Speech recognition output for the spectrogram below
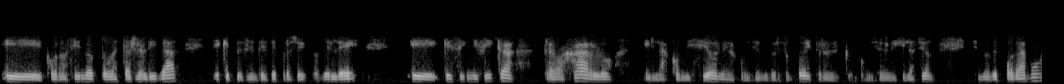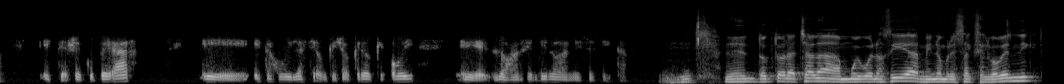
eh, conociendo toda esta realidad, es que presenté este proyecto de ley eh, que significa trabajarlo en las comisiones, en la comisión de presupuesto, en la comisión de legislación, en donde podamos este, recuperar eh, esta jubilación que yo creo que hoy eh, los argentinos la necesitan. Eh, doctora Chala, muy buenos días. Mi nombre es Axel Govetnik.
